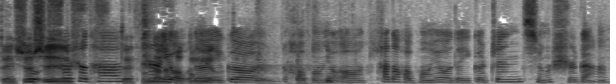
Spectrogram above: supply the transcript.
对，说是说是他挚友的一个好朋友哦，他的好朋友的一个真情实感。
